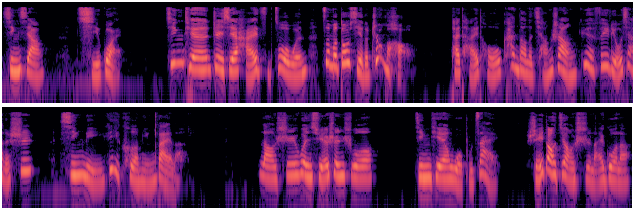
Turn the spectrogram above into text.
心想：奇怪，今天这些孩子作文怎么都写得这么好？他抬头看到了墙上岳飞留下的诗，心里立刻明白了。老师问学生说。今天我不在，谁到教室来过了？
